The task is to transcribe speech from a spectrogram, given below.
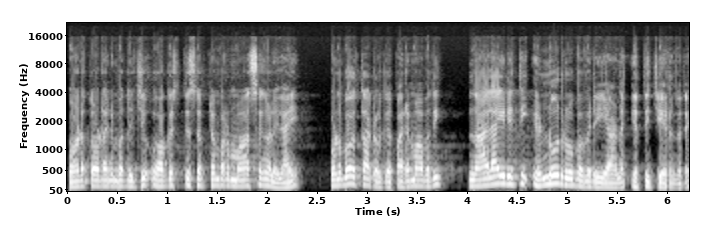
ഓണത്തോടനുബന്ധിച്ച് ഓഗസ്റ്റ് സെപ്റ്റംബർ മാസങ്ങളിലായി ഗുണഭോക്താക്കൾക്ക് പരമാവധി നാലായിരത്തി എണ്ണൂറ് രൂപ വരെയാണ് എത്തിച്ചേരുന്നത്.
